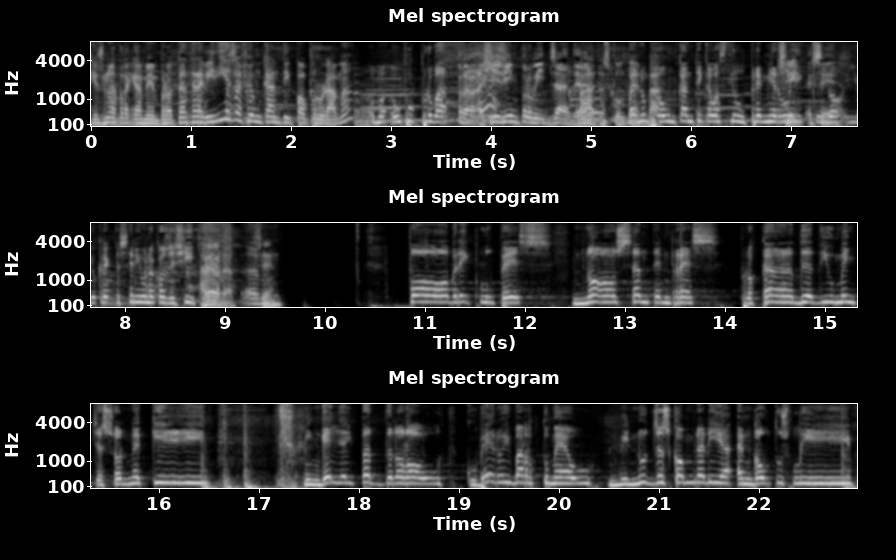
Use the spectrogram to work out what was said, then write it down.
que és un atracament, però t'atreviries a fer un càntic pel programa? Home, ho puc provar. Però així és improvisat, eh? Va, t'escoltem, Bueno, va. però un càntic a l'estil Premier Sí, League, sí. no, jo crec que seria una cosa així. A veure, Um, sí. Pobre clubers, no s'entén res, però cada diumenge són aquí. Minguella i Pedrerol, Cubero i Bartomeu, minuts escombraria en Go to Sleep.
